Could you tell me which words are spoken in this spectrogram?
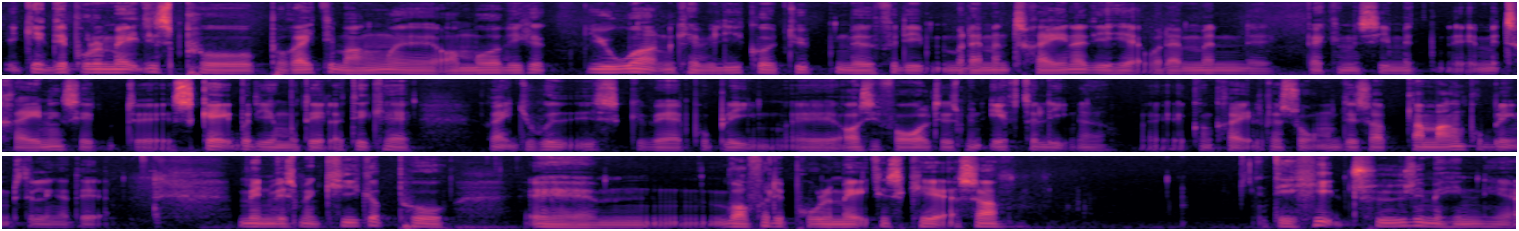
Igen, det er problematisk på, på rigtig mange øh, områder. Vi kan, juren kan vi lige gå i dybden med, fordi hvordan man træner de her, hvordan man, øh, hvad kan man sige, med, øh, med træningssæt øh, skaber de her modeller, det kan rent juridisk være et problem. Øh, også i forhold til, hvis man efterligner øh, konkrete personer. Det er så, der er mange problemstillinger der. Men hvis man kigger på, øh, hvorfor det er problematisk her, så det er helt tydeligt med hende her,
